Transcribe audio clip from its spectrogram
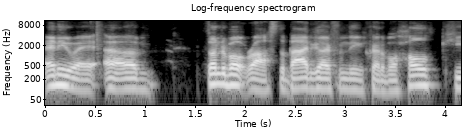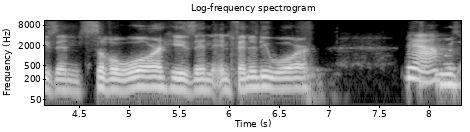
anyway, um Thunderbolt Ross, the bad guy from the Incredible Hulk. He's in Civil War, he's in Infinity War. Yeah. Who was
